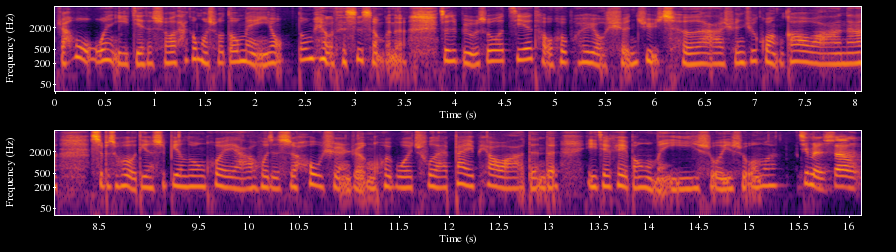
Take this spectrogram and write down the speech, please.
然后我问怡杰的时候，他跟我说都没有，都没有的是什么呢？就是比如说街头我会不会有选举车啊、选举广告啊？那是不是会有电视辩论会啊？或者是候选人会不会出来拜票啊？等等，怡洁可以帮我们一一说一说吗？基本上，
